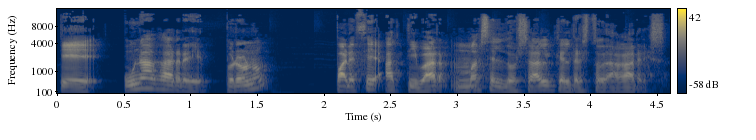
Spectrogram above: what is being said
que un agarre prono parece activar más el dorsal que el resto de agarres.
